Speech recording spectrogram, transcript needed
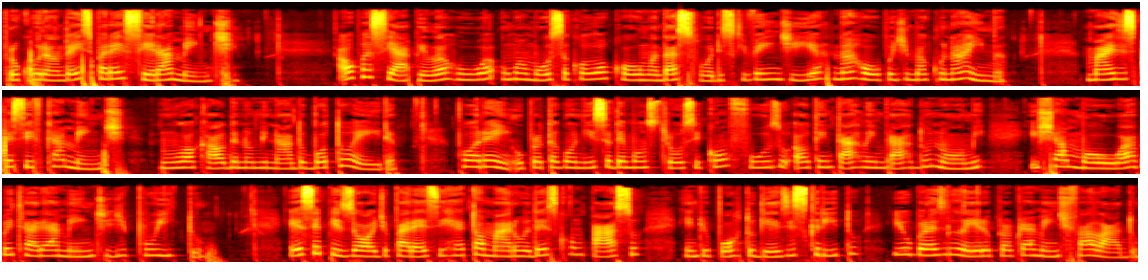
procurando esparecer a mente. Ao passear pela rua, uma moça colocou uma das flores que vendia na roupa de Macunaíma, mais especificamente, num local denominado Botoeira. Porém, o protagonista demonstrou-se confuso ao tentar lembrar do nome e chamou-o arbitrariamente de Puito. Esse episódio parece retomar o descompasso entre o português escrito e o brasileiro propriamente falado.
